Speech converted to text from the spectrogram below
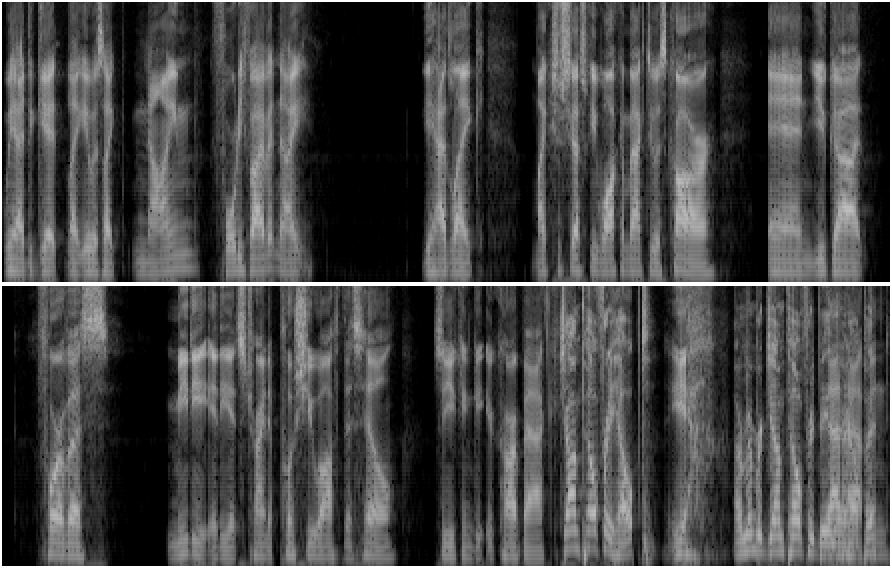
We had to get like it was like 9:45 at night. You had like Mike Krzyzewski walking back to his car, and you got four of us media idiots trying to push you off this hill so you can get your car back. John Pelphrey helped. Yeah, I remember John Pelphrey being that there happened.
